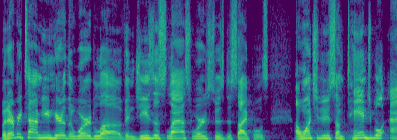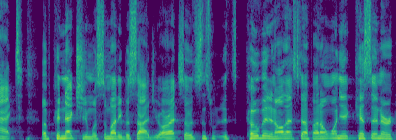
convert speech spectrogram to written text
But every time you hear the word love in Jesus' last words to his disciples, I want you to do some tangible act of connection with somebody beside you, all right? So since it's COVID and all that stuff, I don't want you kissing or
